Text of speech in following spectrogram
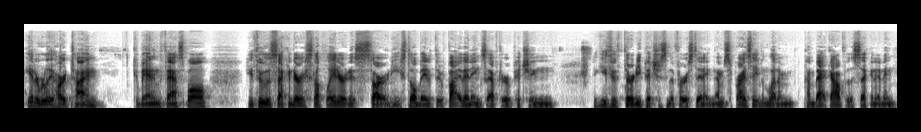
he had a really hard time commanding the fastball. He threw the secondary stuff later in his start, and he still made it through five innings after pitching. I think he threw 30 pitches in the first inning. I'm surprised they even let him come back out for the second inning.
